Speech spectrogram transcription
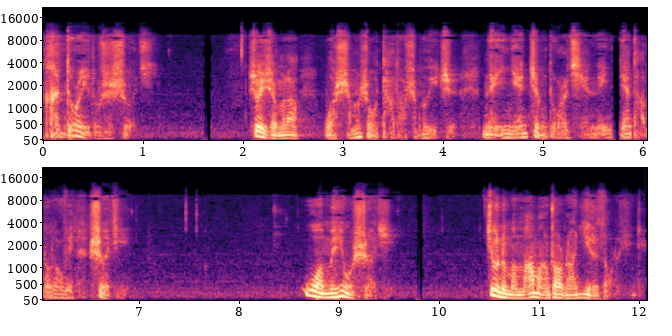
很多人也都是设计。设计什么呢？我什么时候达到什么位置？哪一年挣多少钱？哪一年达到多少位？设计。我没有设计，就那么莽莽撞撞一直走到今天。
